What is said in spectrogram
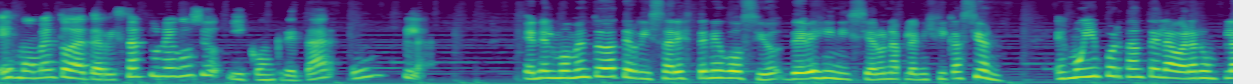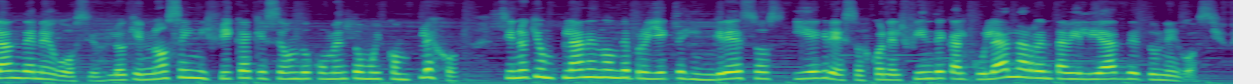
es momento de aterrizar tu negocio y concretar un plan. En el momento de aterrizar este negocio, debes iniciar una planificación. Es muy importante elaborar un plan de negocios, lo que no significa que sea un documento muy complejo, sino que un plan en donde proyectes ingresos y egresos con el fin de calcular la rentabilidad de tu negocio.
